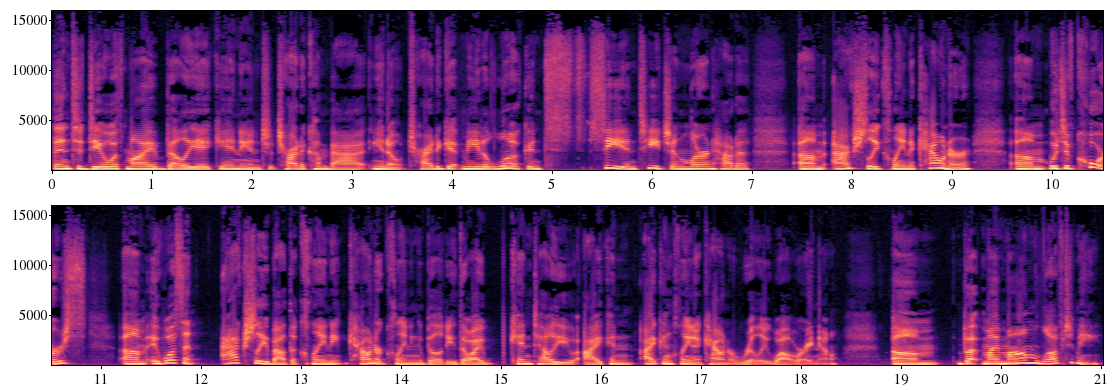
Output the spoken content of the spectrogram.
than to deal with my belly aching and to try to come back, you know, try to get me to look and see and teach and learn how to um, actually clean a counter, um, which of course, um, it wasn't actually about the cleaning counter cleaning ability, though I can tell you I can I can clean a counter really well right now. Um, but my mom loved me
